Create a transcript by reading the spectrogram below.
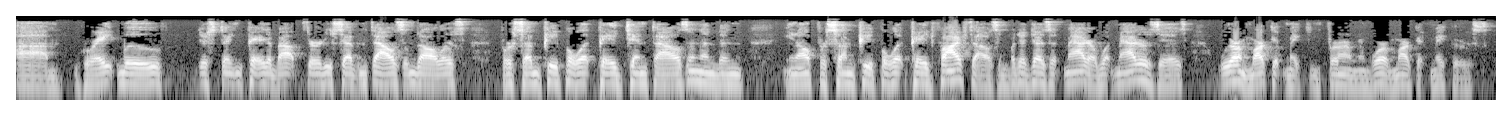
Um, great move. This thing paid about $37,000. For some people, it paid $10,000. And then, you know, for some people, it paid $5,000. But it doesn't matter. What matters is we're a market making firm and we're market makers.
